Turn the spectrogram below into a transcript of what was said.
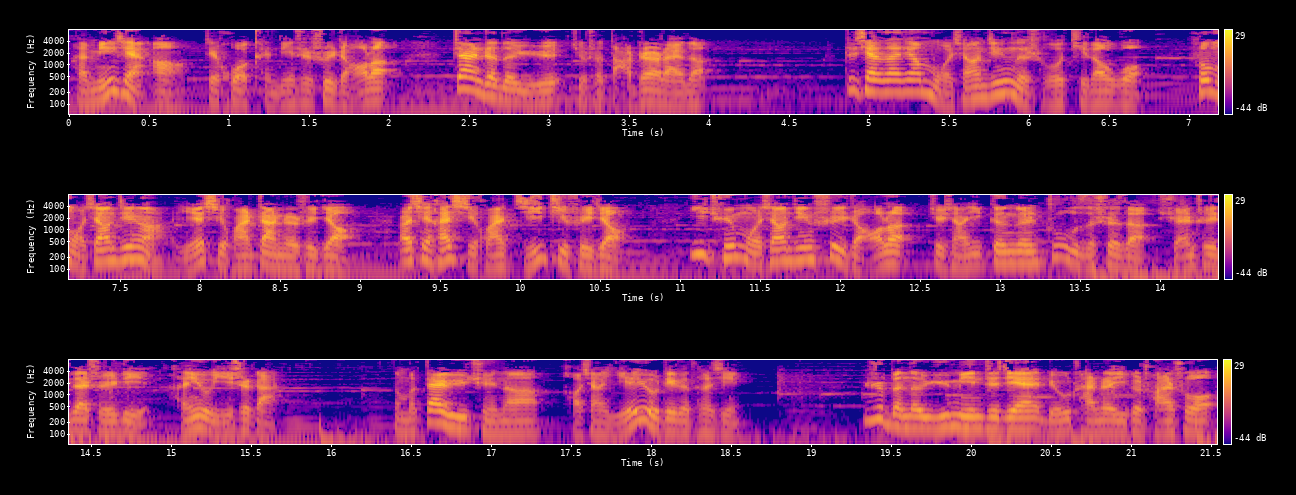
很明显啊，这货肯定是睡着了，站着的鱼就是打这儿来的。之前咱讲抹香鲸的时候提到过，说抹香鲸啊也喜欢站着睡觉，而且还喜欢集体睡觉。一群抹香鲸睡着了，就像一根根柱子似的悬垂在水里，很有仪式感。那么带鱼群呢，好像也有这个特性。日本的渔民之间流传着一个传说，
